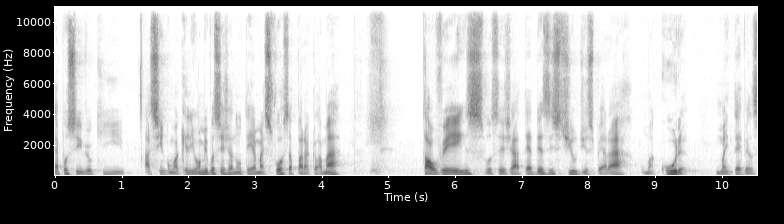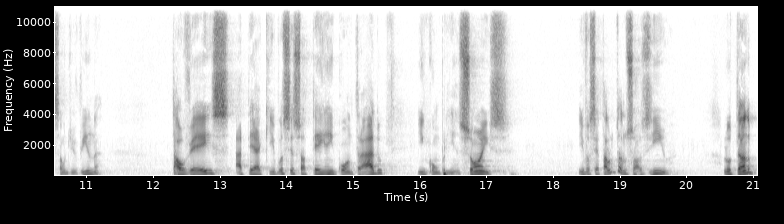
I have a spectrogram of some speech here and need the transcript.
É possível que, assim como aquele homem, você já não tenha mais força para clamar. Talvez você já até desistiu de esperar uma cura, uma intervenção divina. Talvez até aqui você só tenha encontrado incompreensões e você está lutando sozinho, lutando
